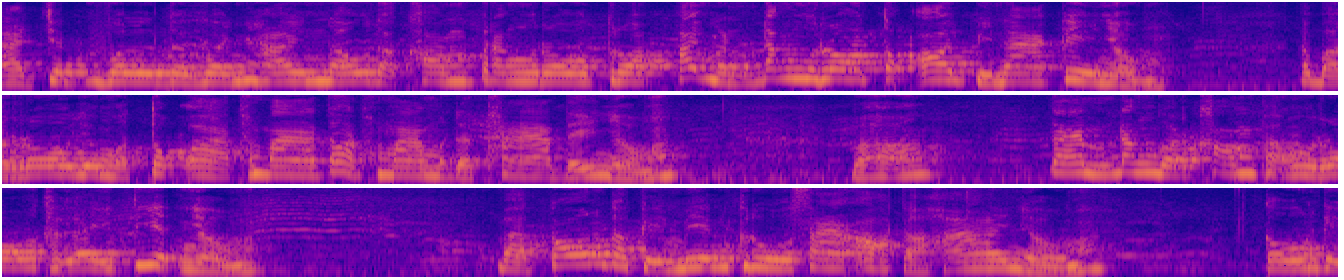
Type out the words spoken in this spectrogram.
អាចិត្តវិលទៅវិញហើយនៅតែខំប្រឹងរោទ្របហើយមិនដឹងរោទុកឲ្យពីណាគេញោមតែបើរោយកមកទុកឲ្យអាត្មាទៅអាត្មាមិនទៅថាទេញោមបងតែមិនដឹងគាត់ខំប្រឹងរោធ្វើអីទៀតញោមបាទកូនក៏គេមានគ្រួសារអស់ទៅហើយញោមកូនគេ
